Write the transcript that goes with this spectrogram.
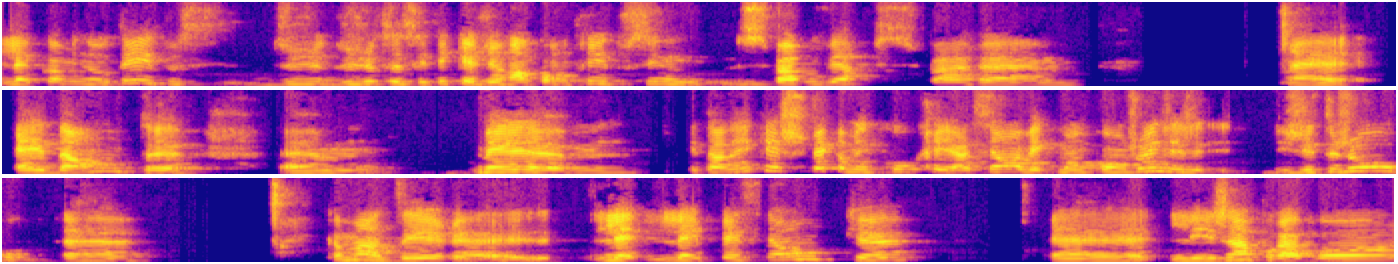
La, communauté du, jeu de société que j'ai rencontré est aussi super ouverte et super aidante. mais étant donné que je fais comme une co-création avec mon conjoint, j'ai toujours, comment dire, l'impression que euh, les gens pourraient avoir,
